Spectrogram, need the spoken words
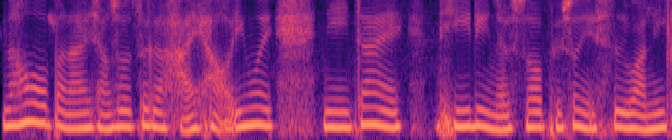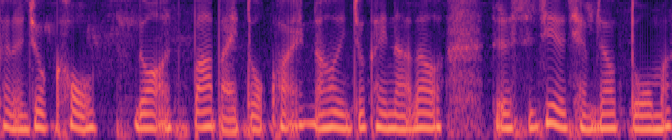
然后我本来想说这个还好，因为你在提领的时候，比如说你四万，你可能就扣多少八百多块，然后你就可以拿到的实际的钱比较多嘛。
